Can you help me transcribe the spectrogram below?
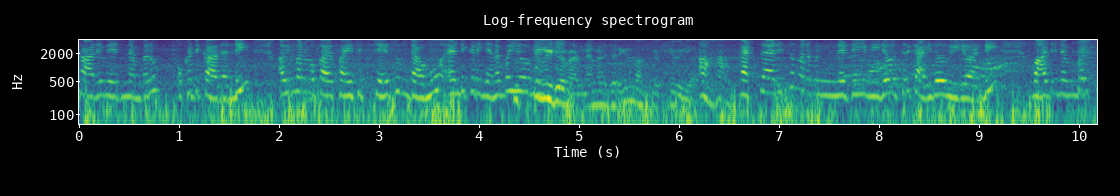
సారీ వేర్ నెంబరు ఒకటి కాదండి. అవి మనం ఒక ఫైవ్ సిక్స్ చేసి ఉంటాము. అండ్ ఇక్కడ ఎనభై కట్ శారీస్ మనం నిన్నటి వీడియో వచ్చరికి ఐదో వీడియో అండి. వాటి నెంబర్స్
